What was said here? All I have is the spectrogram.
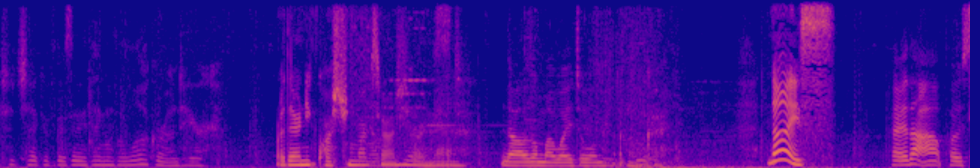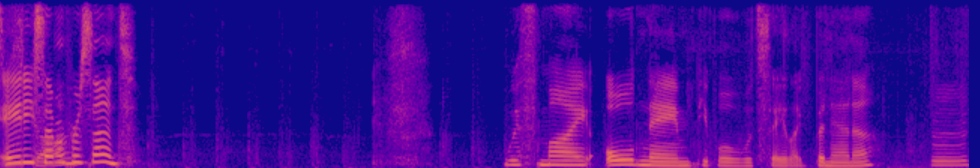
I should check if there's anything with a lock around here. Are there any question marks around here or nah? No, I was on my way to one. Okay. Nice. Okay, that outpost is Eighty-seven done. percent. With my old name, people would say like banana. Mm. And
